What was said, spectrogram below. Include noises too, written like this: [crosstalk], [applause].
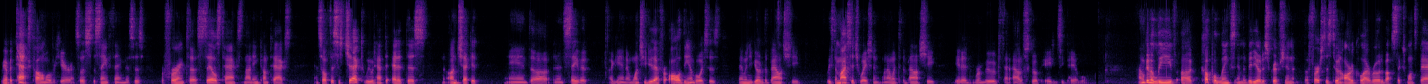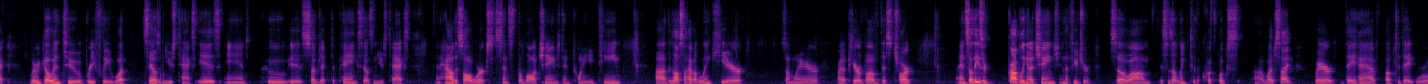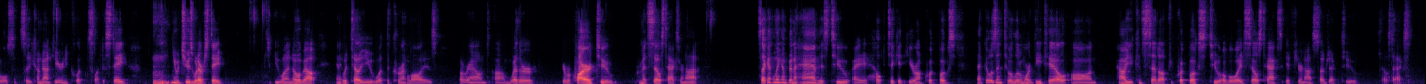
we have a tax column over here. And so this is the same thing. This is referring to sales tax, not income tax. And so if this is checked, we would have to edit this uncheck it and, uh, and then save it again. And once you do that for all of the invoices, then when you go to the balance sheet, at least in my situation, when I went to the balance sheet, it had removed that out of scope agency payable. I'm going to leave a couple links in the video description. The first is to an article I wrote about six months back where we go into briefly what sales and use tax is and who is subject to paying sales and use tax and how this all works since the law changed in 2018. Uh, there's also have a link here somewhere right up here above this chart. And so these are probably going to change in the future. So um, this is a link to the QuickBooks uh, website where they have up-to-date rules. So you come down here and you click select a state. [clears throat] you would choose whatever state you want to know about and it would tell you what the current law is around um, whether you're required to remit sales tax or not Second link I'm going to have is to a help ticket here on QuickBooks that goes into a little more detail on how you can set up your QuickBooks to avoid sales tax if you're not subject to sales tax.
